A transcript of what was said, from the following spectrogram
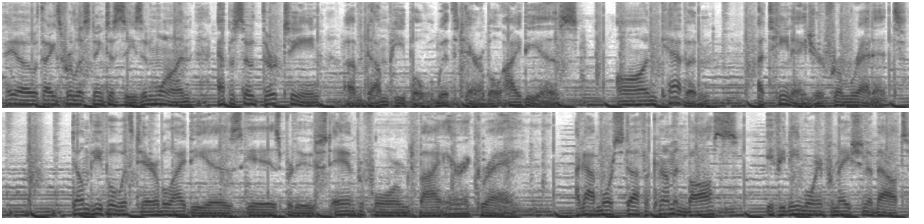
Heyo, thanks for listening to Season 1, Episode 13 of Dumb People with Terrible Ideas. On Kevin, a teenager from Reddit. Dumb People with Terrible Ideas is produced and performed by Eric Gray. I got more stuff a coming, boss. If you need more information about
